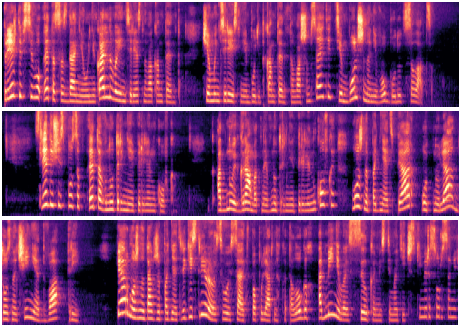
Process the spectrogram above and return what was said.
Прежде всего, это создание уникального и интересного контента. Чем интереснее будет контент на вашем сайте, тем больше на него будут ссылаться. Следующий способ – это внутренняя перелинковка. Одной грамотной внутренней перелинковкой можно поднять пиар от 0 до значения 2-3. Пиар можно также поднять, регистрируя свой сайт в популярных каталогах, обмениваясь ссылками с тематическими ресурсами,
